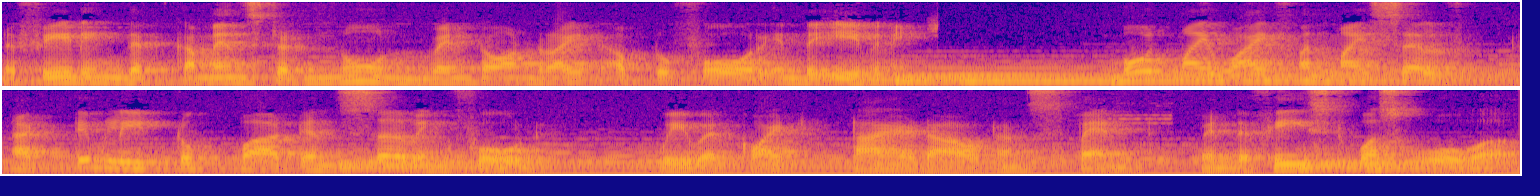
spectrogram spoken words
the feeding that commenced at noon went on right up to four in the evening. Both my wife and myself actively took part in serving food. We were quite tired out and spent when the feast was over.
